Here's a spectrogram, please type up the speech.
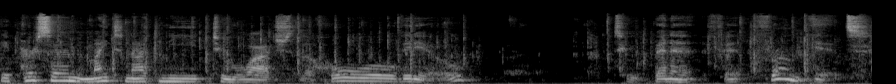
a person might not need to watch the whole video to benefit from it.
